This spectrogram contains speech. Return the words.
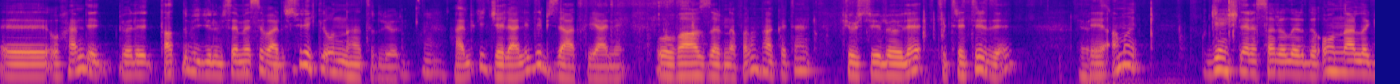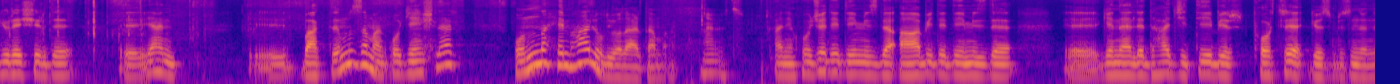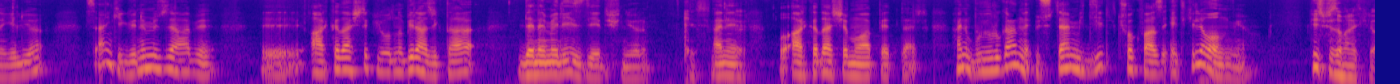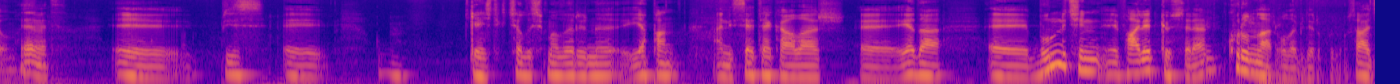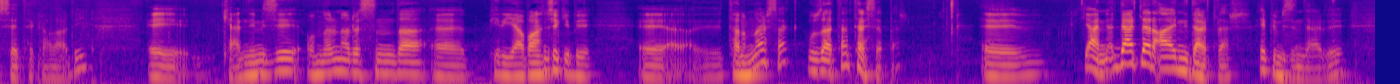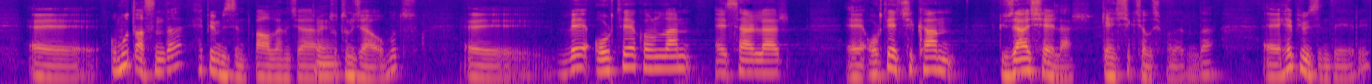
e, o hem de böyle tatlı bir gülümsemesi vardı. Sürekli onu hatırlıyorum. Evet. Halbuki Celalli de bize attı yani. O vaazlarına falan hakikaten kürsüyü böyle titretirdi. Evet. E, ama gençlere sarılırdı, onlarla güreşirdi. E, yani e, baktığımız zaman o gençler onunla hemhal oluyorlardı ama. Evet. Hani hoca dediğimizde, abi dediğimizde e, genelde daha ciddi bir portre gözümüzün önüne geliyor. Sanki günümüzde abi e, arkadaşlık yolunu birazcık daha denemeliyiz diye düşünüyorum. Kesinlikle Hani öyle. o arkadaşça muhabbetler. Hani buyurgan ve üstten bir dil çok fazla etkili olmuyor. Hiçbir zaman etkili olmaz. Evet. Ee, biz e, gençlik çalışmalarını yapan hani STK'lar e, ya da e, bunun için e, faaliyet gösteren kurumlar olabilir bu. Sadece STK'lar değil. E, kendimizi onların arasında e, bir yabancı gibi e, tanımlarsak bu zaten ters yapar. E, yani dertler aynı dertler. Hepimizin derdi. E, umut aslında hepimizin bağlanacağı, Evet. tutunacağı umut. E, ve ortaya konulan eserler, e, ortaya çıkan güzel şeyler gençlik çalışmalarında e, hepimizin değeri.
